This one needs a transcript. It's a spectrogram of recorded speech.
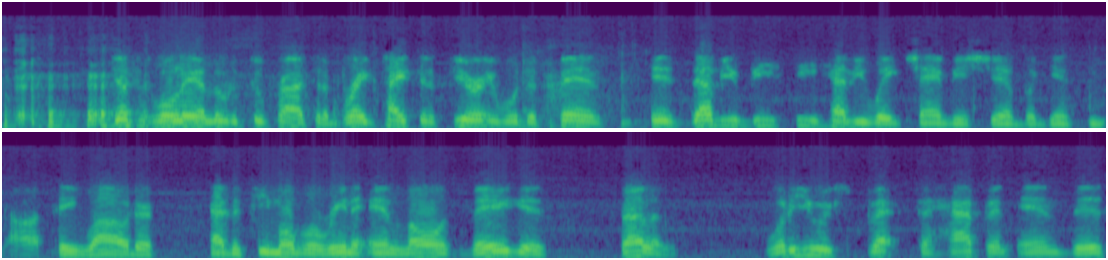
just as Wole alluded to prior to the break, Tyson Fury will defend his WBC heavyweight championship against Deontay Wilder at the T-Mobile Arena in Las Vegas. Fellas, what do you expect to happen in this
